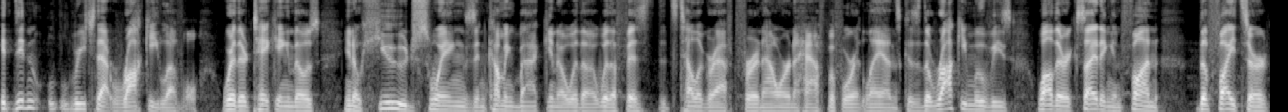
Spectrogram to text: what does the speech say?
it didn't reach that Rocky level where they're taking those, you know, huge swings and coming back, you know, with a with a fist that's telegraphed for an hour and a half before it lands. Because the Rocky movies, while they're exciting and fun, the fights are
